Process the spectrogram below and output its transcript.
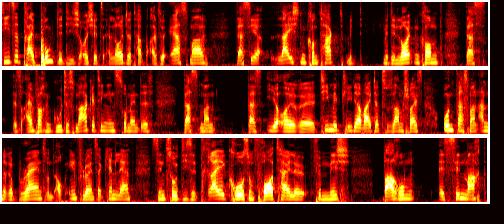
diese drei Punkte, die ich euch jetzt erläutert habe, also erstmal, dass ihr leichten Kontakt mit, mit den Leuten kommt, dass es einfach ein gutes Marketinginstrument ist, dass man dass ihr eure Teammitglieder weiter zusammenschweißt und dass man andere Brands und auch Influencer kennenlernt, sind so diese drei großen Vorteile für mich, warum es Sinn macht,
